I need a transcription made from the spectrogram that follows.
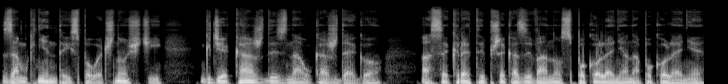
zamkniętej społeczności, gdzie każdy znał każdego, a sekrety przekazywano z pokolenia na pokolenie,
